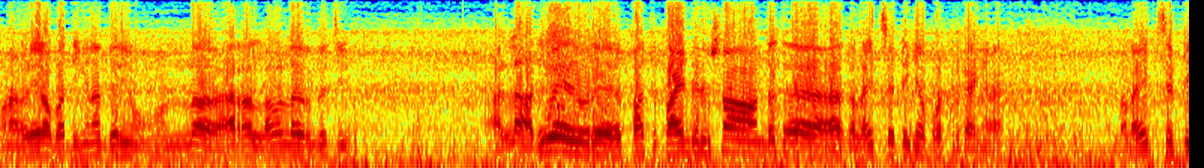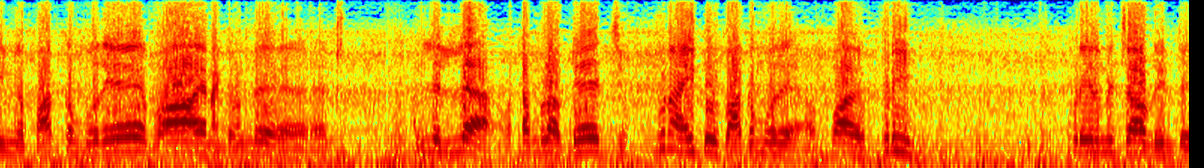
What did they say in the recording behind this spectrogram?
போன வெளியில் பார்த்தீங்கன்னா தெரியும். நல்லா வேற லெவலில் இருந்துச்சு. அல்ல அதுவே ஒரு பத்து பதினஞ்சு நிமிஷம் வந்து அந்த லைட் செட்டிங்கை போட்டிருக்காங்க அந்த லைட் செட்டிங்கை பார்க்கும்போதே வா எனக்கு வந்து அல்ல இல்லை. ஒட்டம்புல அப்படியே ஜிப்புன்னு ஆயிட்டு பார்க்கும்போது அப்பா எப்படி இப்படி இருந்துச்சா அப்படின்ட்டு.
